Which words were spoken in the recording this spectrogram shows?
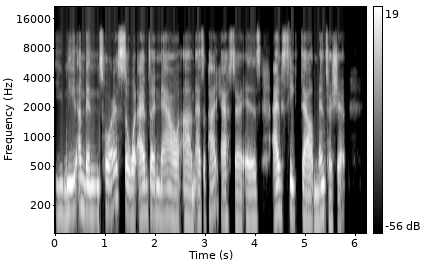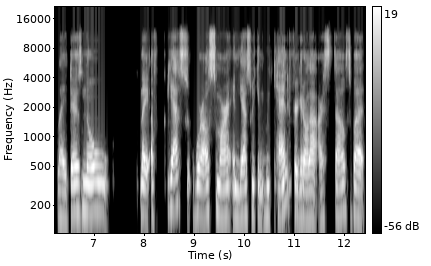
you need a mentor. So what I've done now um, as a podcaster is I've seeked out mentorship. Like there's no like yes we're all smart and yes we can we can figure it all out ourselves but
